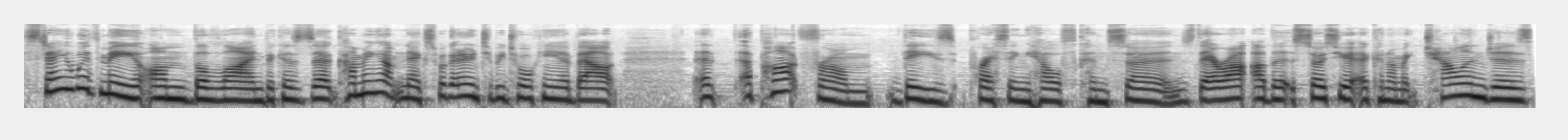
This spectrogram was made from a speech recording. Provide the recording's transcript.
Stay with me on the line because uh, coming up next, we're going to be talking about apart from these pressing health concerns, there are other socioeconomic challenges.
